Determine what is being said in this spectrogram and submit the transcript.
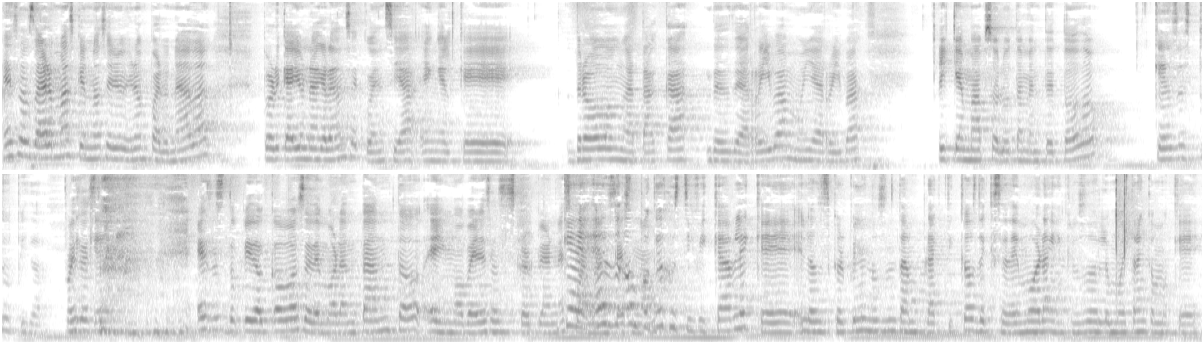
Esas armas que no sirvieron para nada porque hay una gran secuencia en el que Drogon ataca desde arriba, muy arriba, y quema absolutamente todo. Que es estúpido. Es, es, estúpido cómo se demoran tanto en mover esos escorpiones. Que es un poco justificable que los escorpiones no son tan prácticos, de que se demoran, incluso lo muestran como que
